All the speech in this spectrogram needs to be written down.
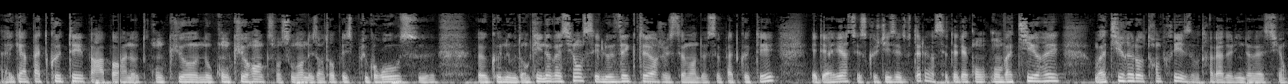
avec un pas de côté par rapport à notre concurrent nos concurrents, qui sont souvent des entreprises plus grosses euh, que nous. Donc l'innovation, c'est le vecteur justement de ce pas de côté. Et derrière, c'est ce que je disais tout à l'heure, c'est-à-dire qu'on va tirer, on va tirer l'autre emprise au travers de l'innovation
